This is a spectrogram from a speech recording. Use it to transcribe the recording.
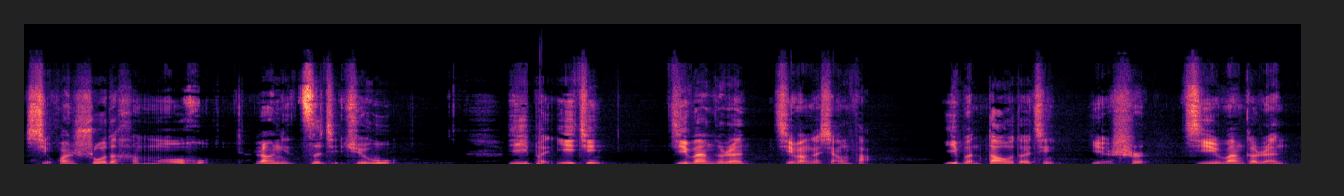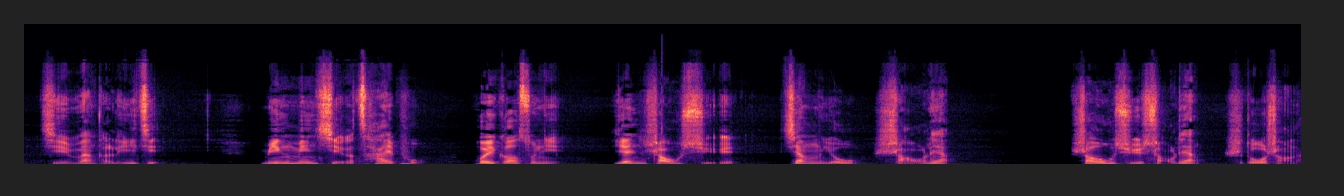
喜欢说的很模糊，让你自己去悟。一本易经，几万个人几万个想法；一本道德经也是。几万个人，几万个理解。明明写个菜谱，会告诉你盐少许，酱油少量。少许少量是多少呢？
